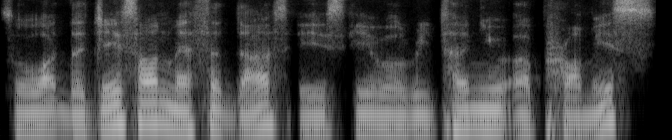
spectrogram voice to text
So what the JSON method does is it will return you a promise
